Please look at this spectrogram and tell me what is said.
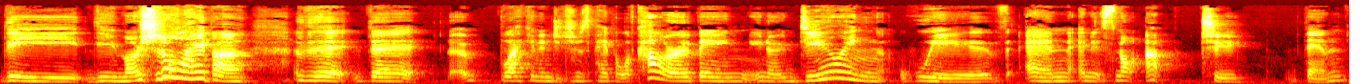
the the emotional labor that that black and indigenous people of color have been you know dealing with and and it's not up to them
